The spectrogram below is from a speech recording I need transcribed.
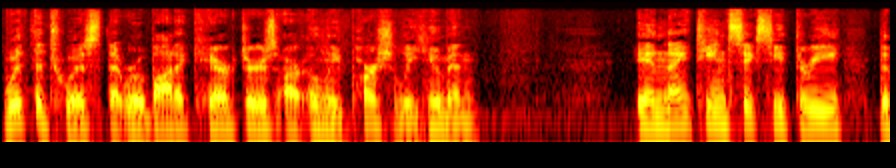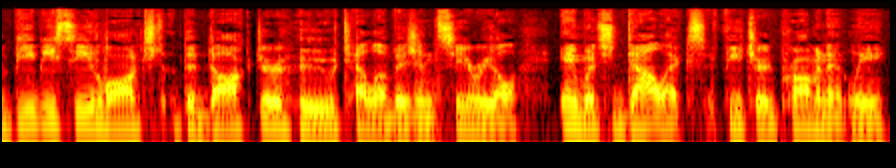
with the twist that robotic characters are only partially human. In 1963, the BBC launched the Doctor Who television serial, in which Daleks featured prominently.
